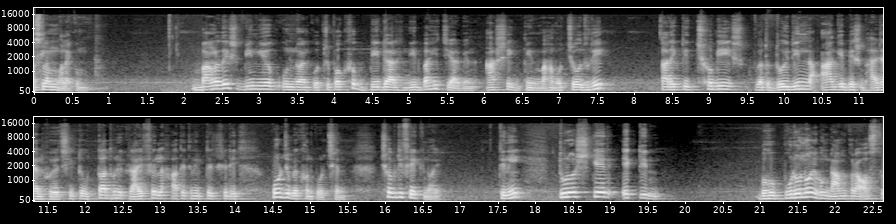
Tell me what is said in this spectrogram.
আসসালামু আলাইকুম। বাংলাদেশ বিনিয়োগ উন্নয়ন কর্তৃপক্ষ বিডার নির্বাহী চেয়ারম্যান আশিক বিন মাহমুদ চৌধুরী তার একটি ছবি গত দুই দিন আগে বেশ ভাইরাল হয়েছে। একটি অত্যাধুনিক রাইফেল হাতে তিনি সেটি পর্যবেক্ষণ করছেন। ছবিটি ফেক নয়। তিনি তুরস্কের একটি বহু পুরনো এবং নামকরা অস্ত্র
